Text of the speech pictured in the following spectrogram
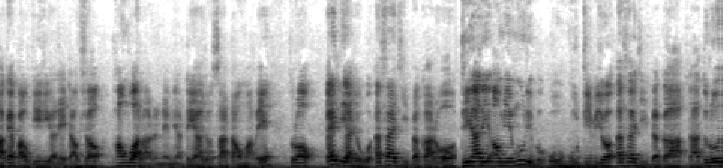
market ပေါက်ကြီးတွေကလည်းတောက်လျှောက်ဖောင်းပွားလာတဲ့နေမြ100ကျော်စတောင်းပါပဲဆိုတော့အဲ့100ကျော်ကို FFG ဘက်ကတော့ DR အောင်မြင်မှုတွေဘက်ကိုမူတည်ပြီးတော့ FFG ဘက်ကဒါသူတို့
